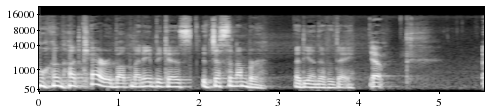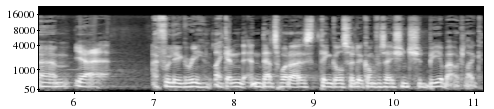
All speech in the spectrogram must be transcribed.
will not care about money because it's just a number at the end of the day. Yeah um, yeah i fully agree. Like and, and that's what i think also the conversation should be about. Like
